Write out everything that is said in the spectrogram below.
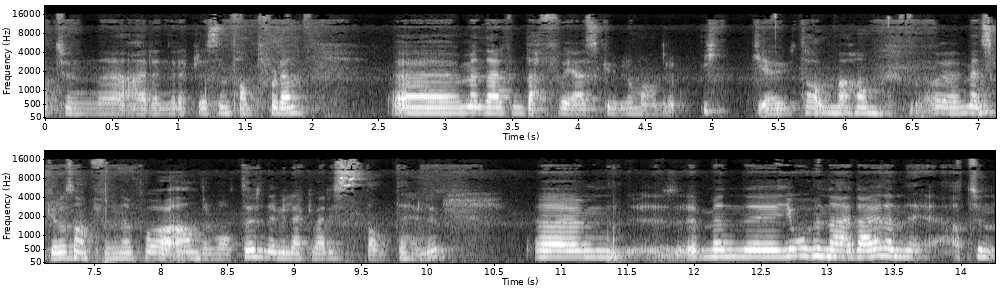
at hun er en representant for den. Uh, men det er derfor jeg skriver romaner og ikke uttaler meg om mennesker og samfunnet på andre måter. Det vil jeg ikke være i stand til heller. Um, men jo, er, det er jo den at hun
